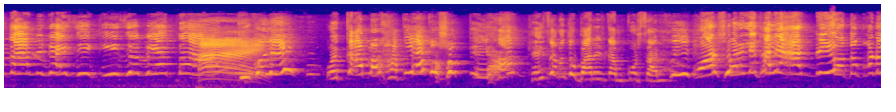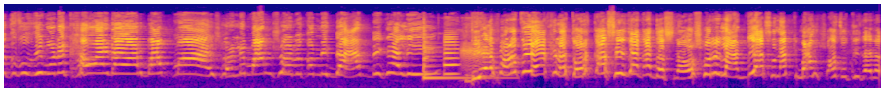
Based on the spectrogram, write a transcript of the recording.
তো আমি খাইছি কি যে বেতা কি কইলি ওই কামলার হাতে এত শক্তি হ্যাঁ? সেই জন্য তো বাড়ির কাম করছে? আমি কই ওর শরীরে খালি আড্ডি ও তো কোনো কিছু জীবনে খাওয়াই না আর বাপ মা শরীরে মাংস হবে কমনি দা আড্ডি খালি বিয়ে পরে তুই একলা তোর কাছে জায়গা দেস না। ওর শরীরে আড্ডি আছে নাকি? মাংস আছে তুই যাই না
